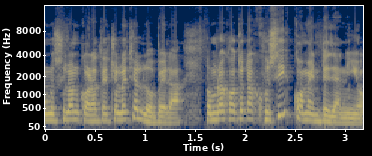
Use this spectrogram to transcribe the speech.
অনুশীলন করাতে চলেছে লোবেরা। তোমরা কতটা খুশি? কমেন্টে জানিও।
